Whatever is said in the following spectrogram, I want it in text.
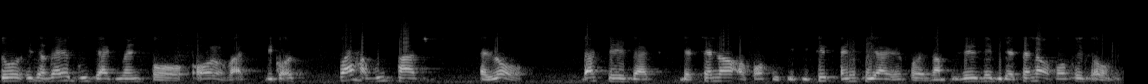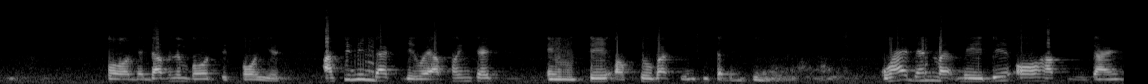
So it's a very good judgment for all of us because why have we passed a law that says that the tenure of office, if you take NPRA for example, maybe the tenure of office of for the governing board is four years. Assuming that they were appointed in, say, October 2017, why then may they all have to resign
